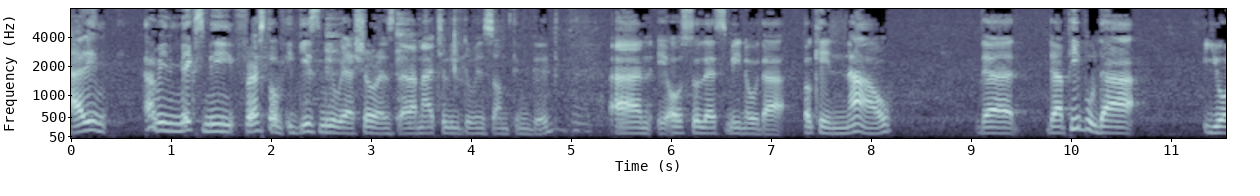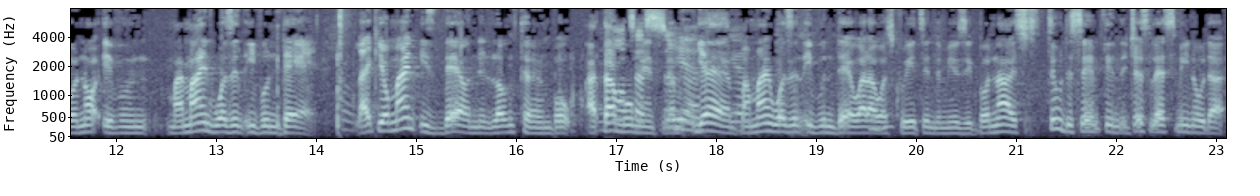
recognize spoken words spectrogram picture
I didn't. I mean, it makes me, first off, it gives me reassurance that I'm actually doing something good. Mm -hmm. And it also lets me know that, okay, now that there are people that you're not even. My mind wasn't even there. Like your mind is there on the long term, but at that Not moment, um, yeah, Yeah. my mind wasn't even there while I was creating the music. But now it's still the same thing. It just lets me know that,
